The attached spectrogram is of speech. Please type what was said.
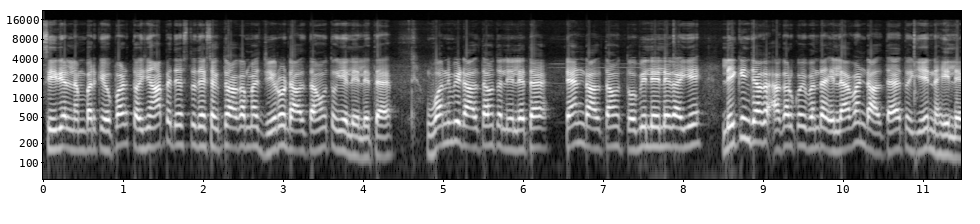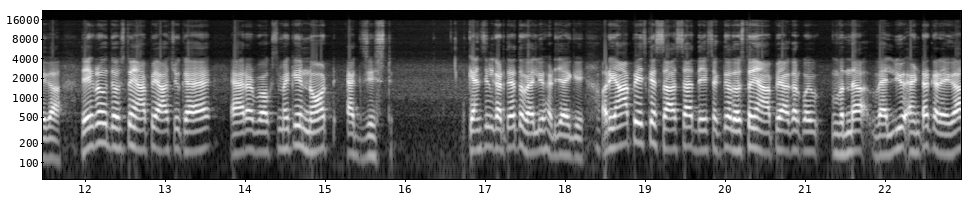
सीरियल नंबर के ऊपर। तो यहाँ पे दोस्तों, देख सकते हो, अगर मैं ज़ीरो डालता हूँ तो ये ले लेता है। वन भी डालता हूँ तो ले लेता है। टेन डालता हूँ तो भी ले लेगा ये। लेकिन जब अगर कोई बंदा इलेवन डालता है तो ये नहीं लेगा। देख लो दोस्तों, यहाँ पे आ चुका है एरर बॉक्स में कि नॉट एग्जिस्ट कैंसिल करते हैं तो वैल्यू हट जाएगी। और यहाँ पे इसके साथ साथ देख सकते हो दोस्तों, यहाँ पे अगर कोई बंदा वैल्यू एंटर करेगा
